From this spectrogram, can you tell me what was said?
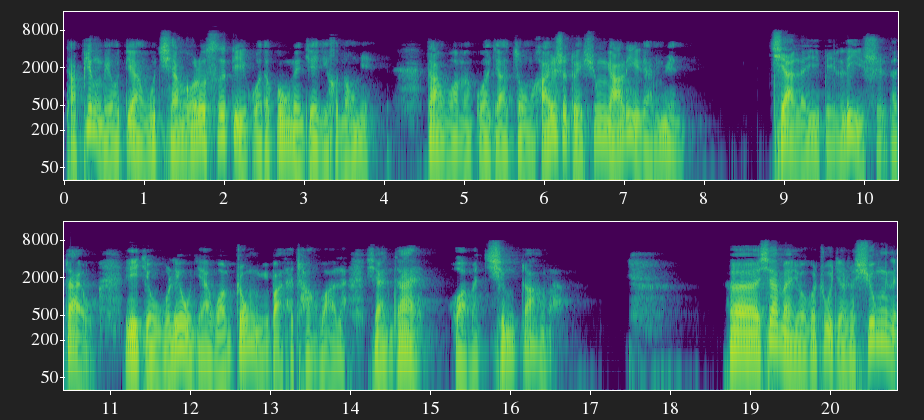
他并没有玷污前俄罗斯帝国的工人阶级和农民。但我们国家总还是对匈牙利人民。欠了一笔历史的债务，一九五六年我们终于把它偿还了。现在我们清账了。呃，下面有个注解说，匈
